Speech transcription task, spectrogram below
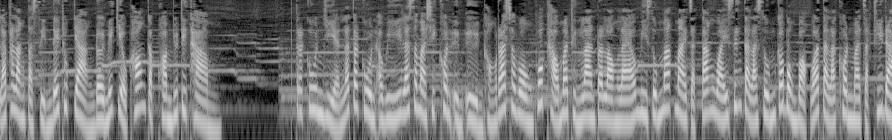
และพลังตัดสินได้ทุกอย่าง โดยไม่เกี่ยวข้องกับความยุติธรรม ตระกูลเหยียนและตระกูลอวีและสมาชิกคนอื่น ๆ ของราชวงศ์พวกเขามาถึงลานประลองแล้วมีซุ้มมากมายจัดตั้งไว้ ซึ่งแต่ละซุ้มก็บ่งบอกว่าแต่ละคนมาจากที่ใด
